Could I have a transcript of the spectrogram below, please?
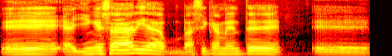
Eh, allí en esa área, básicamente, eh,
